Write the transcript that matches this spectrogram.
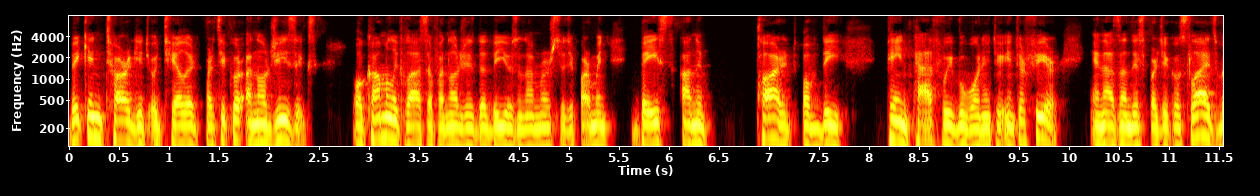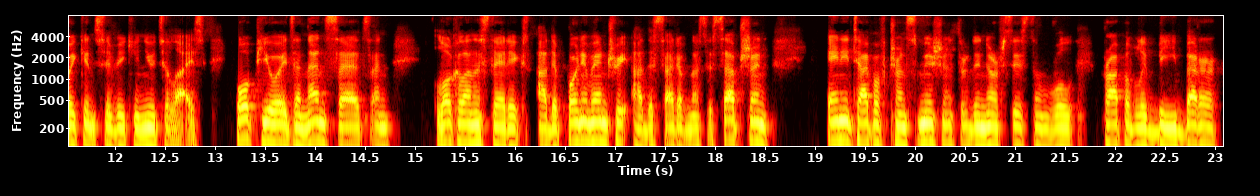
we can target or tailor particular analgesics or commonly class of analgesics that we use in our emergency department based on a part of the pain pathway we wanted to interfere. And as on these particular slides, we can see we can utilize opioids and NSAIDs and local anesthetics at the point of entry, at the site of nociception. Any type of transmission through the nerve system will probably be better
